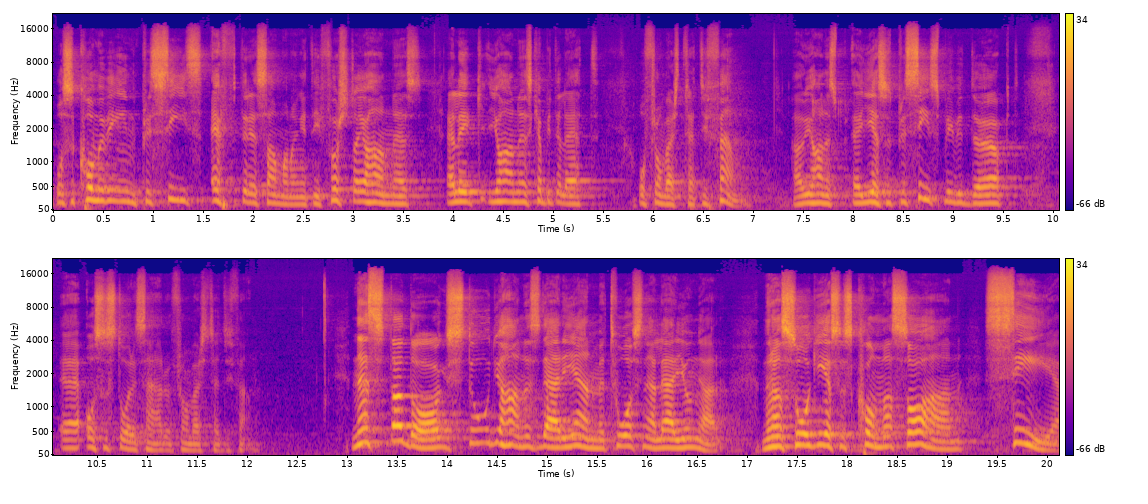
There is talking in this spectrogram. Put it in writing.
Och så kommer vi in precis efter det sammanhanget i första Johannes, eller Johannes kapitel 1 och från vers 35. Här har Johannes, eh, Jesus precis blivit döpt eh, och så står det så här från vers 35. Nästa dag stod Johannes där igen med två av sina lärjungar. När han såg Jesus komma sa han, se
